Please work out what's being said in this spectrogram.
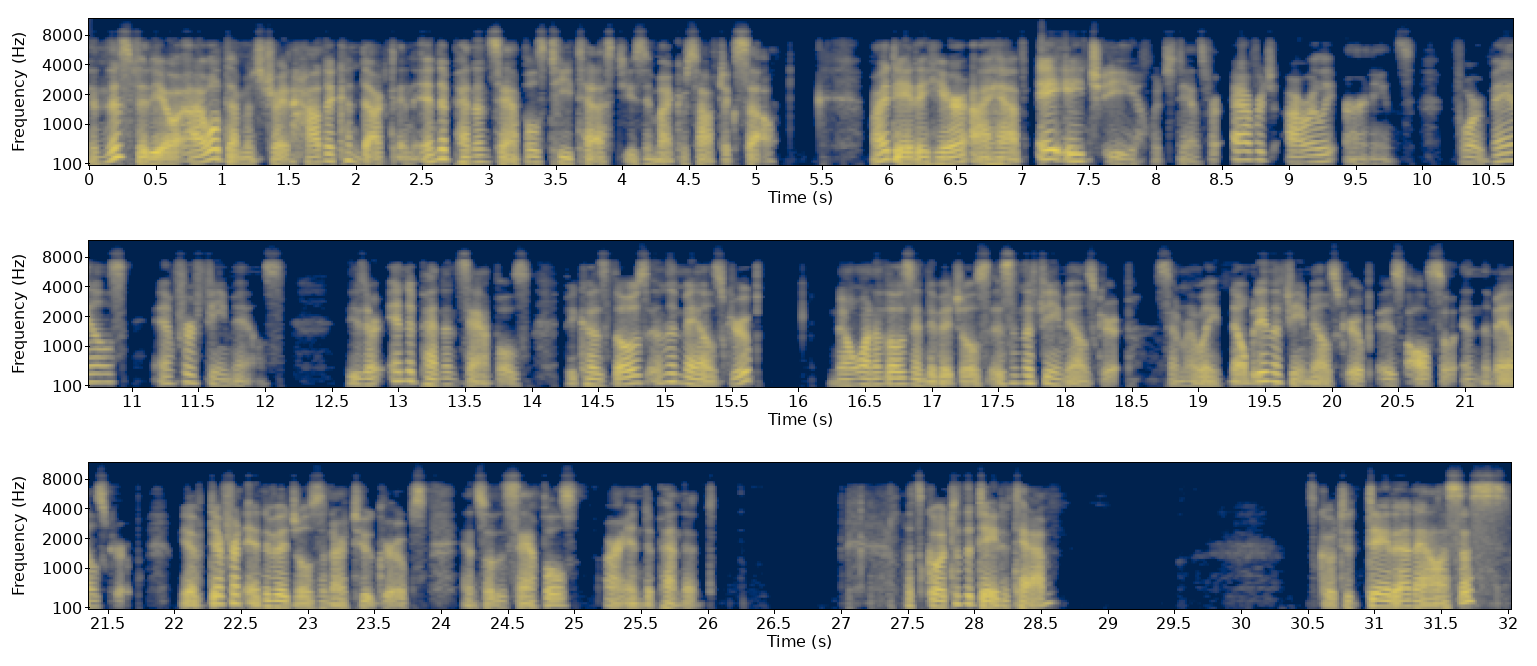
In this video, I will demonstrate how to conduct an independent samples t-test using Microsoft Excel. My data here, I have AHE, which stands for Average Hourly Earnings for males and for females. These are independent samples because those in the males group, no one of those individuals is in the females group. Similarly, nobody in the females group is also in the males group. We have different individuals in our two groups, and so the samples are independent. Let's go to the Data tab. Let's go to Data Analysis.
